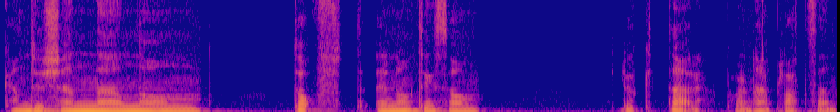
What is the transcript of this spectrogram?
Kan du känna någon doft? Är det någonting som luktar på den här platsen?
